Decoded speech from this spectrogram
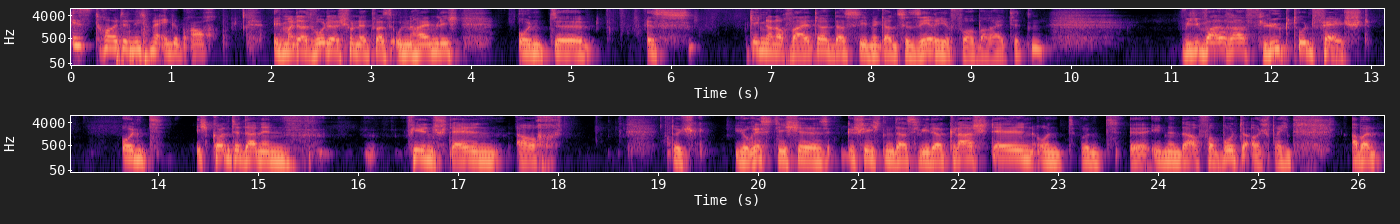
Ist heute nicht mehr in Gebrauch. Ich meine, das wurde schon etwas unheimlich. Und äh, es ging dann auch weiter, dass sie eine ganze Serie vorbereiteten. Wie Wallraff lügt und fälscht. Und ich konnte dann in vielen Stellen auch durch juristische Geschichten das wieder klarstellen und, und äh, ihnen da auch Verbote aussprechen. Aber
